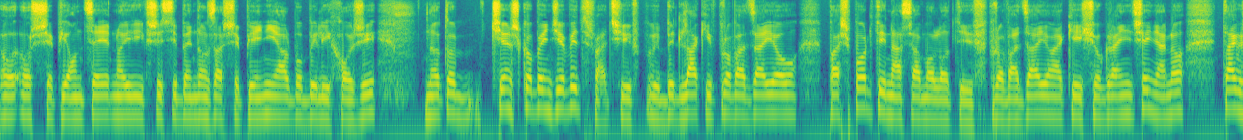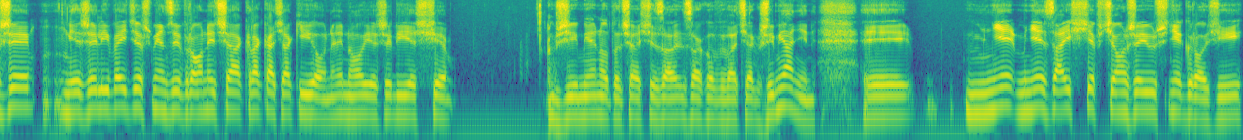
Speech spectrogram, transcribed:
o, o szczepionce, no i wszyscy będą zaszczepieni albo byli chorzy, no to ciężko będzie wytrwać. Bydlaki wprowadzają paszporty na samoloty, wprowadzają jakieś ograniczenia. No Także jeżeli wejdziesz między wrony, trzeba krakać jak i one. No jeżeli jest się w Rzymie, no to trzeba się zachowywać jak Rzymianin. Y, mnie, mnie zajście w ciąży już nie grozi.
